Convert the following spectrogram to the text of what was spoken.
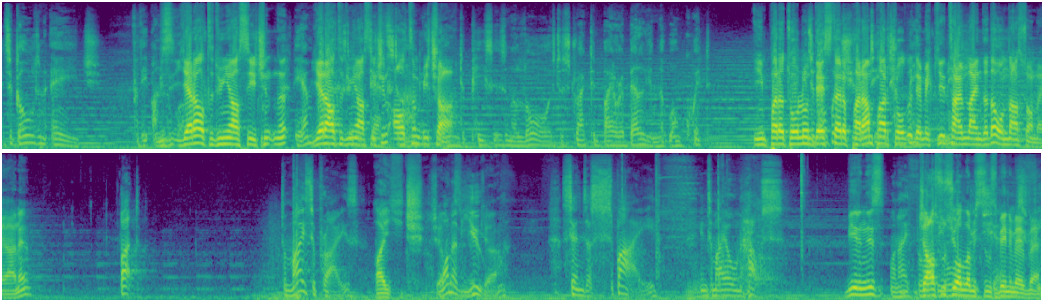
It's a golden age for the Biz yeraltı dünyası için The yeraltı dünyası için altın bir gets çağ. blown to pieces and the law is distracted by a rebellion that won't quit. İmparatorluğun It's an Death Star'ı opportunity paramparça oldu. Demek ki timeline'da da ondan sonra yani. But to my surprise, Ay hiç şey one of you ya. sends a spy into my own house. Biriniz casus yollamışsınız benim evime.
